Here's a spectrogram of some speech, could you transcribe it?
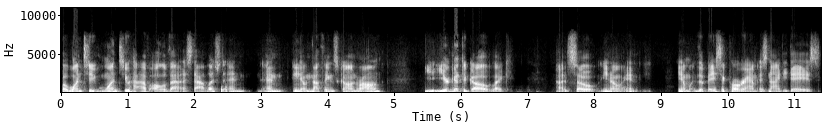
But once you mm-hmm. once you have all of that established and and you know nothing's gone wrong, you're good to go. Like, uh, so you know, and you know, the basic program is 90 days.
